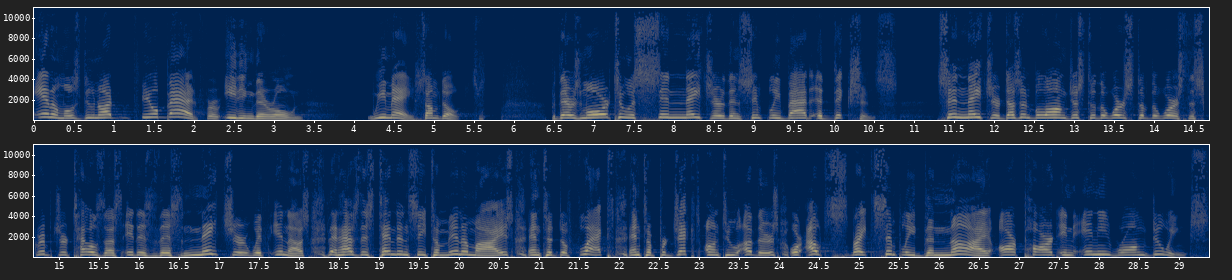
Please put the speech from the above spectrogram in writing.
Animals do not feel bad for eating their own. We may, some don't. But there's more to a sin nature than simply bad addictions. Sin nature doesn't belong just to the worst of the worst. The scripture tells us it is this nature within us that has this tendency to minimize and to deflect and to project onto others or outright simply deny our part in any wrongdoings.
